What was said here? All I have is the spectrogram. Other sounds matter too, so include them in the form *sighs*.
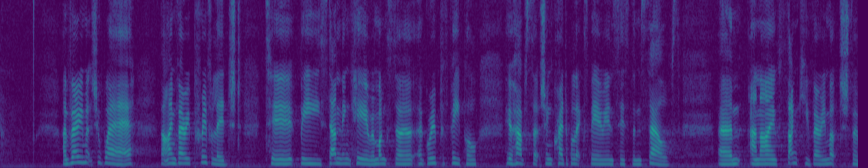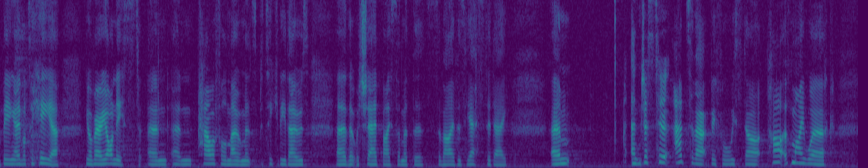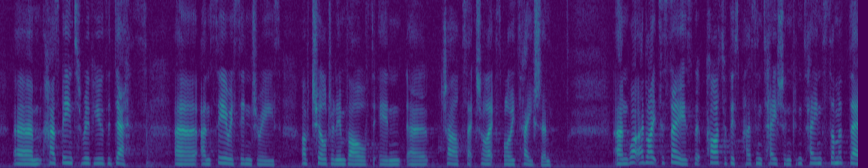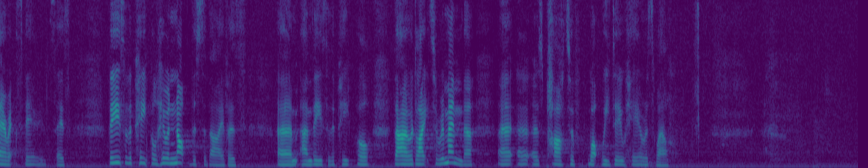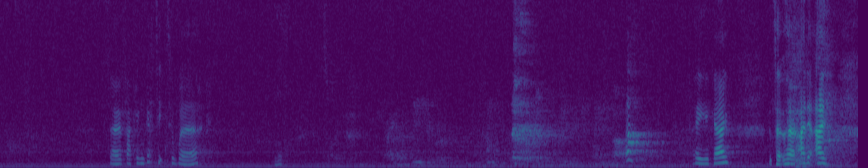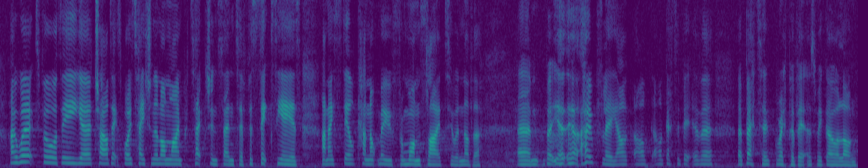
I'm very much aware that I'm very privileged to be standing here amongst a, a group of people who have such incredible experiences themselves. Um, and I thank you very much for being able to hear your very honest and, and powerful moments, particularly those uh, that were shared by some of the survivors yesterday. Um, and just to add to that before we start, part of my work um, has been to review the deaths uh, and serious injuries of children involved in uh, child sexual exploitation. And what I'd like to say is that part of this presentation contains some of their experiences. These are the people who are not the survivors, um, and these are the people that I would like to remember uh, uh as part of what we do here as well. So if I can get it to work. Oh, there you go. So, uh, I, I, I worked for the uh, Child Exploitation and Online Protection Centre for six years and I still cannot move from one slide to another. Um, but yeah, hopefully I'll, I'll, I'll get a bit of a, a better grip of it as we go along.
